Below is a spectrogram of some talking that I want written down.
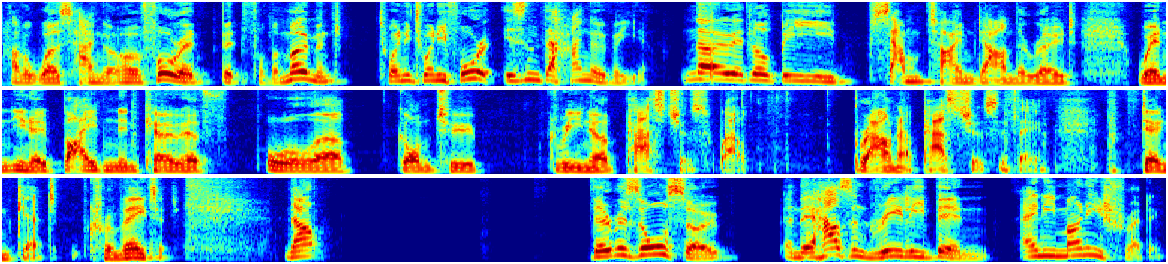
have a worse hangover for it. But for the moment, 2024 isn't the hangover year. No, it'll be sometime down the road when, you know, Biden and co have all uh, gone to greener pastures. Well, browner pastures if they don't get cremated. Now, there is also and there hasn't really been any money shredding.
